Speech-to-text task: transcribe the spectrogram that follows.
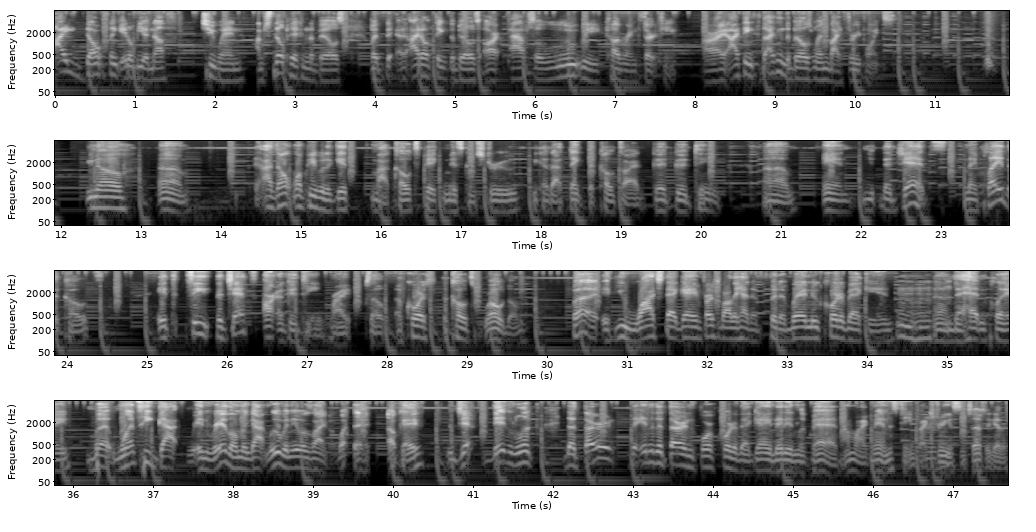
I don't think it'll be enough to win. I'm still picking the Bills, but th- I don't think the Bills are absolutely covering 13. All right, I think I think the Bills win by three points. You know, um, I don't want people to get my Colts pick misconstrued because I think the Colts are a good, good team. Um, and the Jets, when they played the Colts, it see the Jets aren't a good team, right? So of course the Colts rolled them. But if you watch that game, first of all, they had to put a brand new quarterback in Mm-hmm. um, that hadn't played. But once he got in rhythm and got moving, it was like, what the? heck? Okay, the Jets didn't look the third, the end of the third and fourth quarter of that game, they didn't look bad. I'm like, man, this team's like stringing some stuff together.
